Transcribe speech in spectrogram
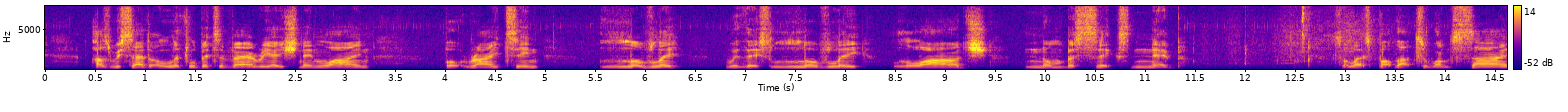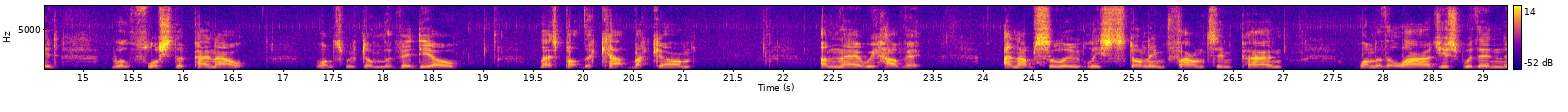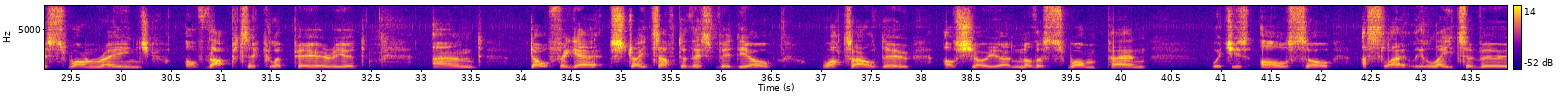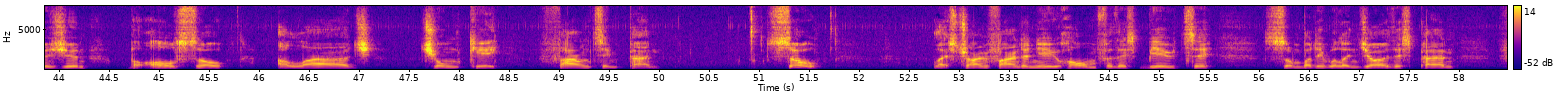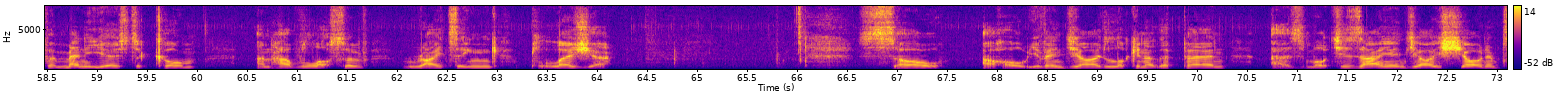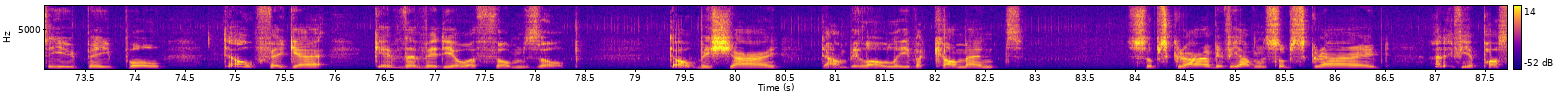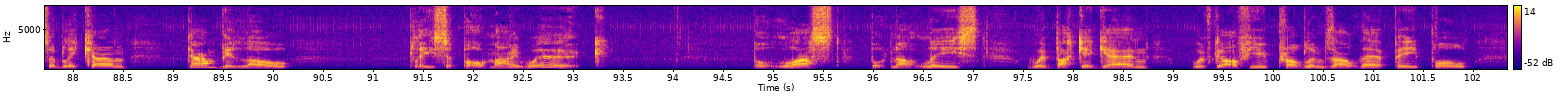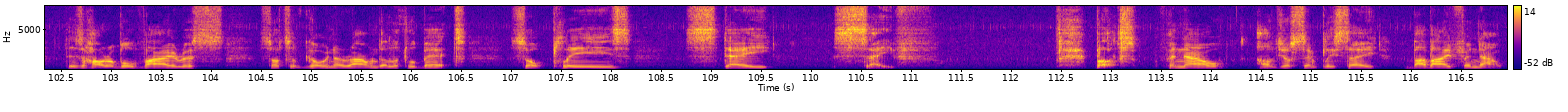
As we said a little bit of variation in line but writing lovely with this lovely large number six nib. So let's pop that to one side. We'll flush the pen out once we've done the video. Let's pop the cap back on and there we have it. An absolutely stunning fountain pen one of the largest within the Swan range of that particular period and don't forget straight after this video what I'll do I'll show you another Swan pen which is also a slightly later version but also a large chunky fountain pen. So let's try and find a new home for this beauty. Somebody will enjoy this pen for many years to come and have lots of writing pleasure so I hope you've enjoyed looking at the pen as much as I enjoy showing them to you people. Don't forget, give the video a thumbs up. Don't be shy, down below leave a comment. Subscribe if you haven't subscribed. And if you possibly can, down below, please support my work. But last but not least, we're back again. We've got a few problems out there, people. There's a horrible virus sort of going around a little bit. So please stay safe. But for now, I'll just simply say bye-bye for now.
